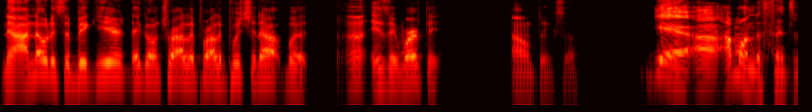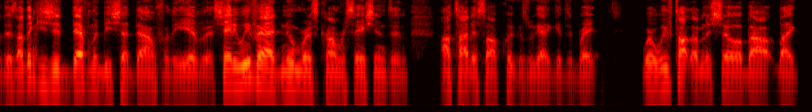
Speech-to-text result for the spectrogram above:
Now I know this is a big year. They're gonna try to probably push it out, but uh, is it worth it? I don't think so. Yeah, uh, I'm on the fence of this. I think he should definitely be shut down for the year. But Shady, we've had numerous conversations, and I'll tie this off quick because we got to get to break. Where we've talked on the show about like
